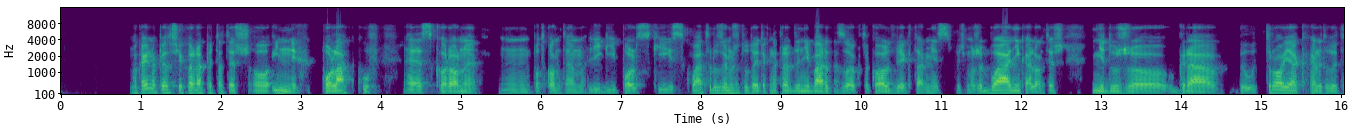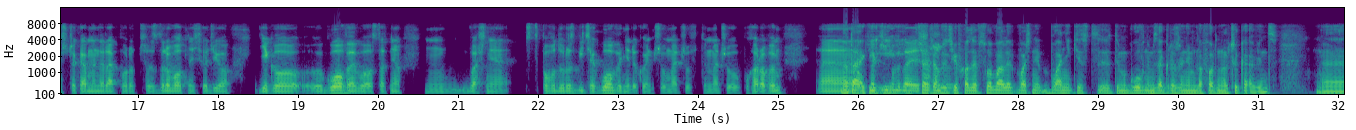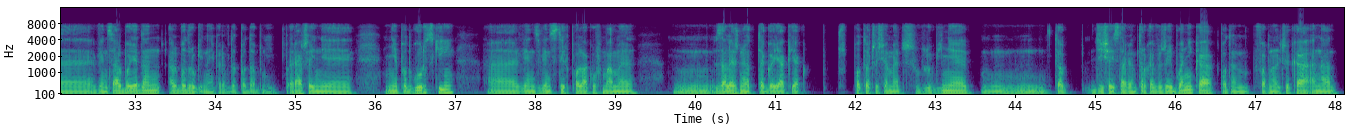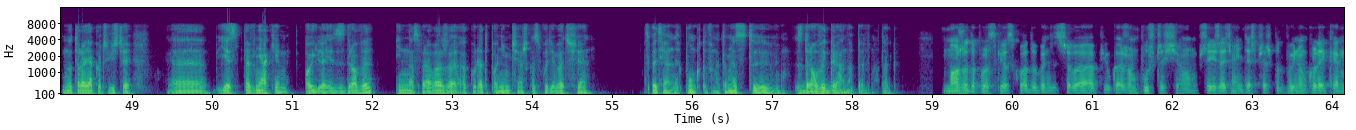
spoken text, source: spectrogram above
Okej, okay, no Piotr Siekora pyta też o innych Polaków e, z Korony. Mm, pod kątem Ligi Polski skład. Rozumiem, że tutaj tak naprawdę nie bardzo ktokolwiek, tam jest być może Błanik, ale on też niedużo gra, był Trojak, ale tutaj też czekamy na raport zdrowotny, jeśli chodzi o jego głowę, bo ostatnio mm, właśnie z powodu rozbicia głowy nie dokończył meczu w tym meczu pucharowym. E, no tak, tak i, i przepraszam, że ci wchodzę w słowo, ale właśnie Błanik jest y, tym głównym zagrożeniem dla Fornalczyka, więc, e, więc albo jeden, albo drugi najprawdopodobniej. Raczej nie, nie Podgórski, e, więc, więc tych Polaków mamy mm, zależnie od tego, jak, jak potoczy się mecz w Lubinie, mm, to dzisiaj stawiam trochę wyżej Błanika, potem Fornalczyka, a na no Trojak oczywiście jest pewniakiem, o ile jest zdrowy. Inna sprawa, że akurat po nim ciężko spodziewać się specjalnych punktów. Natomiast y, zdrowy gra na pewno, tak. Może do polskiego składu będzie trzeba piłkarzom puszczy się przyjrzeć. Oni też przecież podwójną kolejkę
